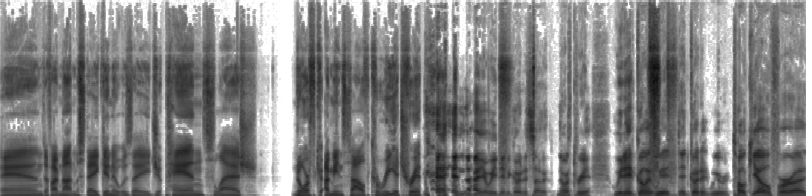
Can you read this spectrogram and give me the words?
And if I'm not mistaken, it was a Japan slash North, I mean South Korea trip. no, we didn't go to South North Korea. We did go. We did go to. We were Tokyo for uh,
